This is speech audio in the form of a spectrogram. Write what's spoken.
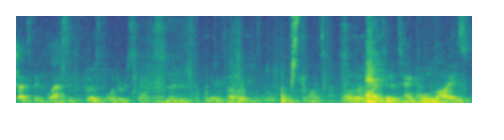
That's the classic first order response that we covered. So the height in the tank will rise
